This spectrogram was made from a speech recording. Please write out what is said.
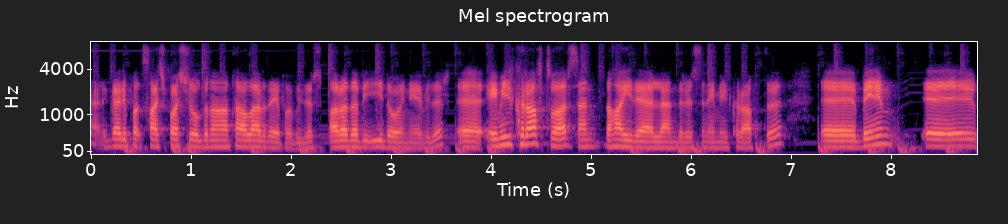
yani garip saç baş yolduran hatalar da yapabilir. Arada bir iyi de oynayabilir. Ee, Emil Kraft var. Sen daha iyi değerlendirirsin Emil Kraft'ı. Ee, benim e,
